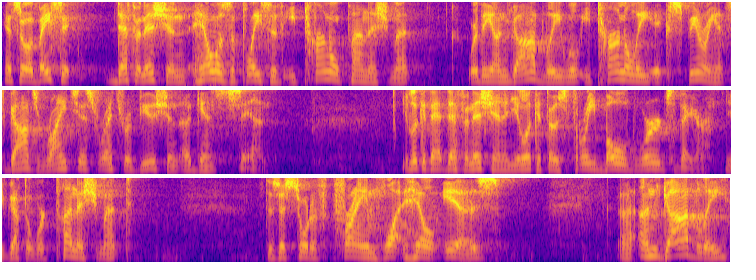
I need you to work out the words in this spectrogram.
And so, a basic definition hell is a place of eternal punishment where the ungodly will eternally experience God's righteous retribution against sin. You look at that definition and you look at those three bold words there. You've got the word punishment to just sort of frame what hell is. Uh, ungodly,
